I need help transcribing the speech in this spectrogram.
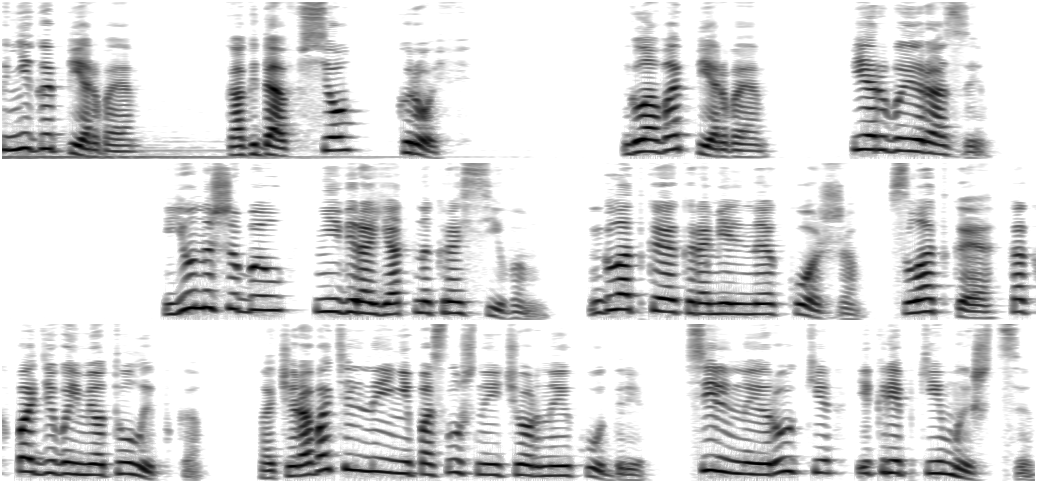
Книга первая. Когда все — кровь. Глава первая. Первые разы. Юноша был невероятно красивым. Гладкая карамельная кожа, сладкая, как падевый мед улыбка. Очаровательные непослушные черные кудри, сильные руки и крепкие мышцы.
